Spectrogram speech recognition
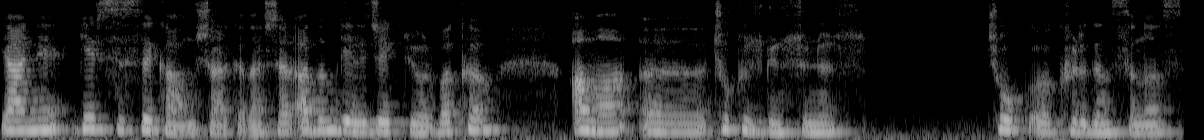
Yani gerisi size kalmış arkadaşlar. Adım gelecek diyor. Bakın ama e, çok üzgünsünüz. Çok e, kırgınsınız.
